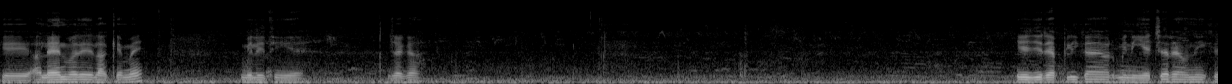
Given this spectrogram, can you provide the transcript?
कि अलैन वाले इलाके में मिली थी ये जगह। ये जी रेप्लिका है और मिनीचर है उन्हीं के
